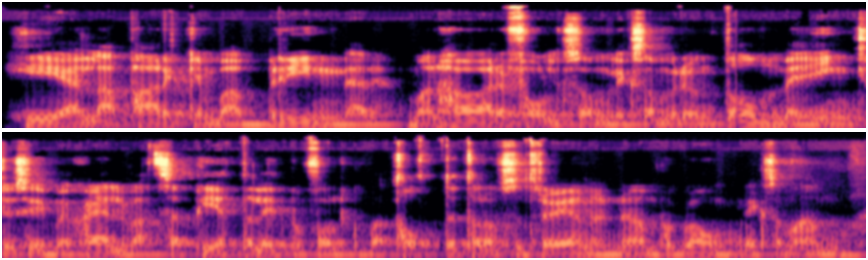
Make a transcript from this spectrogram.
hela parken bara brinner. Man hör folk som liksom runt om mig, inklusive mig själv, att så här, peta lite på folk och bara “Totte tar av sig tröjan nu, nu är han på gång”. Liksom. Han,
